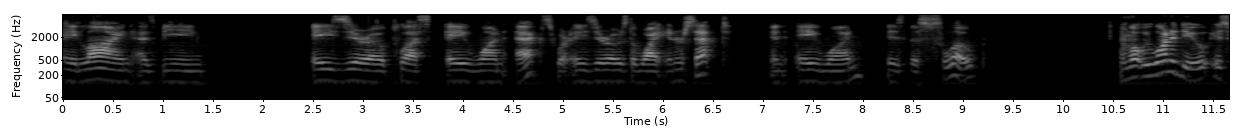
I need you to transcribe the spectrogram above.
a line as being a0 plus a1x, where a0 is the y-intercept and a1 is the slope, and what we want to do is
